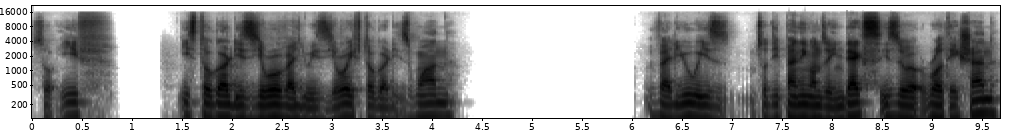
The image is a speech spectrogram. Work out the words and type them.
So if is toggle is 0, value is 0. If toggle is 1, value is, so depending on the index, is a rotation.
